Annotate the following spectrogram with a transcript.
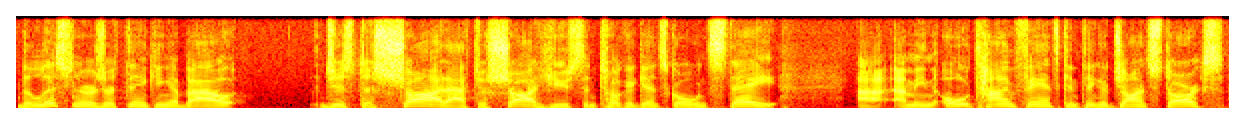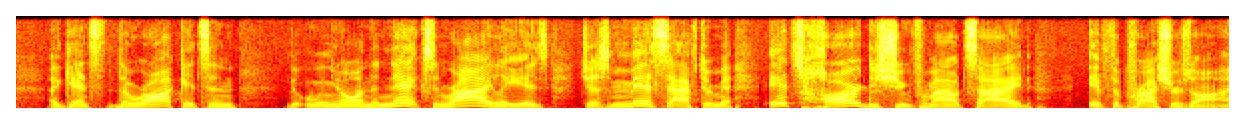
the listeners are thinking about just a shot after shot Houston took against Golden State. Uh, I mean, old time fans can think of John Starks against the Rockets and you know on the Knicks and Riley is just miss after miss. It's hard to shoot from outside if the pressure's on.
